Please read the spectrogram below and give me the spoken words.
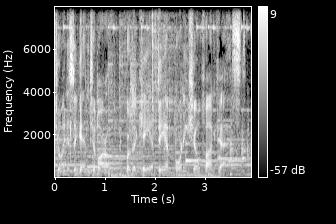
Join us again tomorrow for the KFDM Morning Show podcast.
